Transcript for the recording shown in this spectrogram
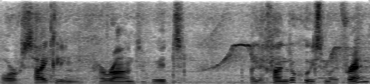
or cycling around with Alejandro, who is my friend.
